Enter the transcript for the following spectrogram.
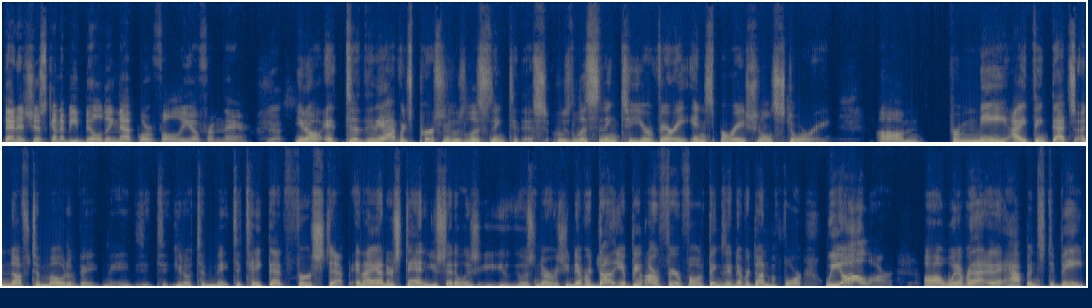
then it's just going to be building that portfolio from there. Yes. You know, it, to the average person who's listening to this, who's listening to your very inspirational story, um, for me, I think that's enough to motivate me, to, to, you know, to make to take that first step. And I understand. You said it was you, it was nervous. You never done. Yeah. people are fearful of things they've never done before. We all are, yeah. uh, whatever that happens to be.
